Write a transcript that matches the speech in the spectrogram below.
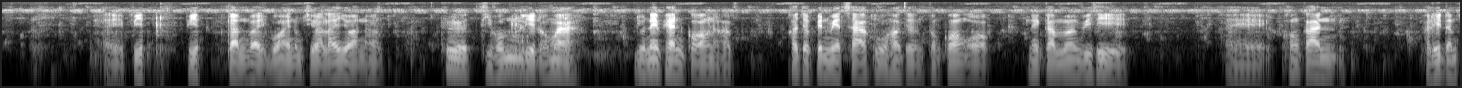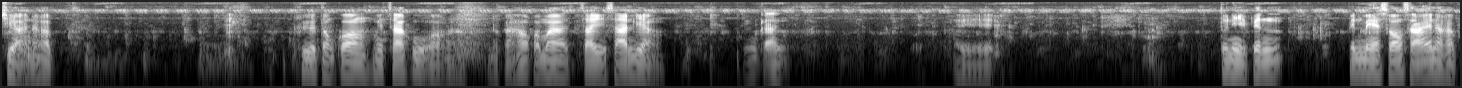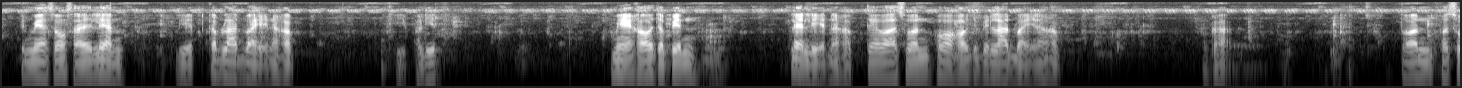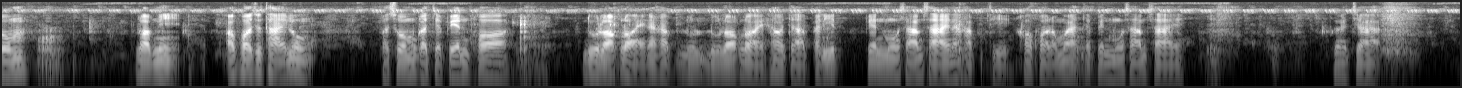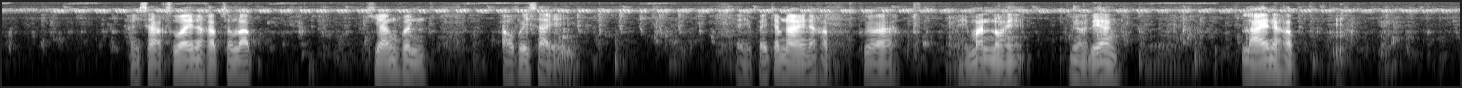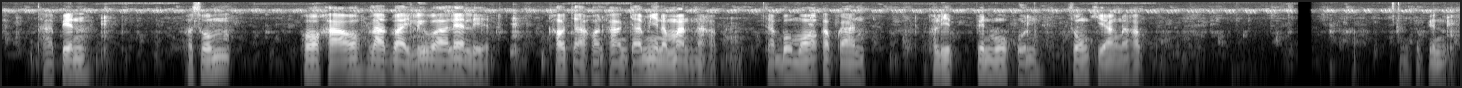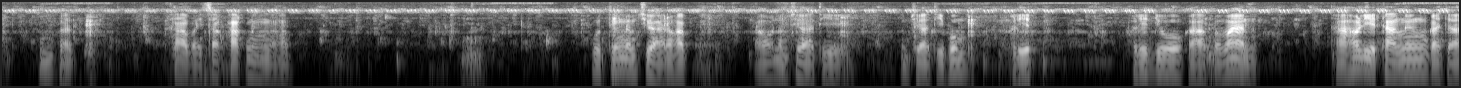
ไอ้ปิดปิดกันไว้บ่ให้น้ำเชื้อไหลย้อนนะครับ คือที่ผมเลียดออกมา อยู่ในแผ่นกรองนะครับ เขาจะเป็นเม็ดสาคูเขาจะต้องกรองออกในกรรมวิธีของการผลิตน้ำเชื้อนะครับ คือตองกองเม็ดสาคูออกนะครับ แล้วก็เขาก็มาใส่สารเลี้ยงเป็นการเอตัวนี้เป็นเป็นแม่สองสายนะครับ เป็นแม่สองสายแล่นเลียดกับลาดใบนะครับ ที่ผลิต แม่เขาจะเป็นแล่นเลียดนะครับ แต่ว่าส่วนพ่อเขาจะเป็นลาดใบนะครับแล้วก็ตอนผสมรอบนี้ เอาพอสุดท้ายลง ผสมก็จะเป็นพอดูล็อกลอยนะครับ ดูดูล็อกลอยเขาจะผลิตเป็นหมูสามสายนะครับ ที่ข้าขอดออกมาจะเป็นหมูสามสาย เพื่อจะให้สากสวยนะครับสำหรับเขียงเพิ่นเอาไปใส่ไอ้ไปจำหน่ายนะครับ เพื่อให้มั่นหน่อยเนื้อแดงหลายนะครับ ถ้าเป็นผสม พอขาวลาดใบหรือว่าแล่เลดเขาจะค่อนข้างจะมีน้ำมันนะครับจะบ่เหมาะกับการผลิตเป็นหมูขุนทรงเขียงนะครับนี่ก็เป็นผมก็ข้าไว้สักพักหนึ่งนะครับพูดถึงน้ำเชื่อนะครับ เอาน้ำเชื่อที่น้ำเชื่อที่ผมผลิต ผลิตอยู่กับประมาณถ้าเขาเรียดครั้งหนึ่งก็จะ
